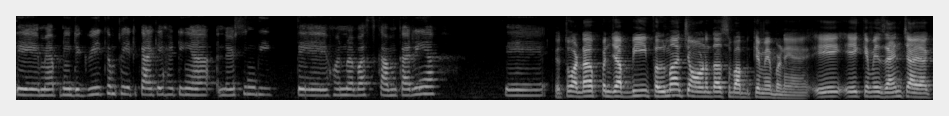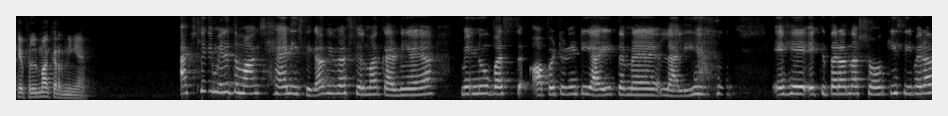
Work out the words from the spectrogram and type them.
ਤੇ ਮੈਂ ਆਪਣੀ ਡਿਗਰੀ ਕੰਪਲੀਟ ਕਰਕੇ ਹਟੀ ਆ ਨਰਸਿੰਗ ਦੀ। ਤੇ ਹੁਣ ਮੈਂ ਬਸ ਕੰਮ ਕਰ ਰਹੀ ਆ ਤੇ ਤੁਹਾਡਾ ਪੰਜਾਬੀ ਫਿਲਮਾਂ ਚ ਆਉਣ ਦਾ ਸਬਬ ਕਿਵੇਂ ਬਣਿਆ? ਇਹ ਇਹ ਕਿਵੇਂ ਜ਼ਹਿਨ ਚ ਆਇਆ ਕਿ ਫਿਲਮਾਂ ਕਰਨੀਆਂ? ਐਕਚੁਅਲੀ ਮੇਰੇ ਦਿਮਾਗ 'ਚ ਹੈ ਨਹੀਂ ਸੀਗਾ ਵੀ ਮੈਂ ਫਿਲਮਾਂ ਕਰਨੀਆਂ ਆ। ਮੈਨੂੰ ਬਸ ਓਪਰਚੁਨਿਟੀ ਆਈ ਤੇ ਮੈਂ ਲੈ ਲਈ। ਇਹ ਇੱਕ ਤਰ੍ਹਾਂ ਦਾ ਸ਼ੌਂਕ ਹੀ ਸੀ ਮੇਰਾ।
